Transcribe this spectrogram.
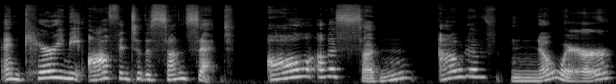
and carry me off into the sunset. All of a sudden, out of nowhere,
